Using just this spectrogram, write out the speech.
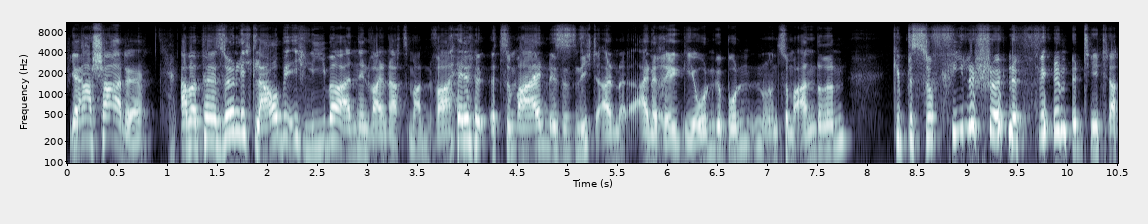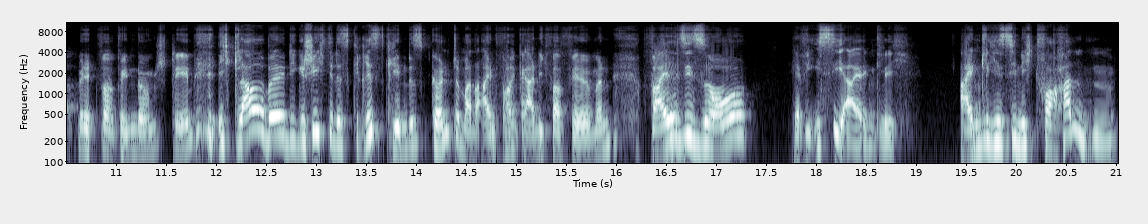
Ja, schade. Aber persönlich glaube ich lieber an den Weihnachtsmann, weil zum einen ist es nicht an eine Religion gebunden und zum anderen gibt es so viele schöne Filme, die damit in Verbindung stehen. Ich glaube, die Geschichte des Christkindes könnte man einfach gar nicht verfilmen, weil sie so. Ja, wie ist sie eigentlich? Eigentlich ist sie nicht vorhanden.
